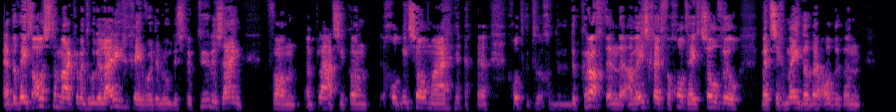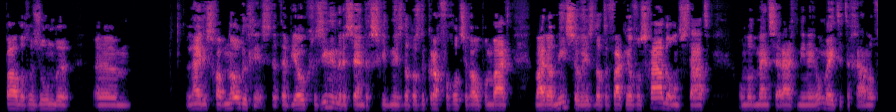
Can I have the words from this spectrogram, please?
En dat heeft alles te maken met hoe de leiding gegeven wordt en hoe de structuren zijn van een plaats. Je kan God niet zomaar. God, de kracht en de aanwezigheid van God heeft zoveel met zich mee dat daar altijd een bepaalde gezonde um, leiderschap nodig is. Dat heb je ook gezien in de recente geschiedenis, dat als de kracht van God zich openbaart, waar dat niet zo is, dat er vaak heel veel schade ontstaat, omdat mensen er eigenlijk niet mee om weten te gaan of,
